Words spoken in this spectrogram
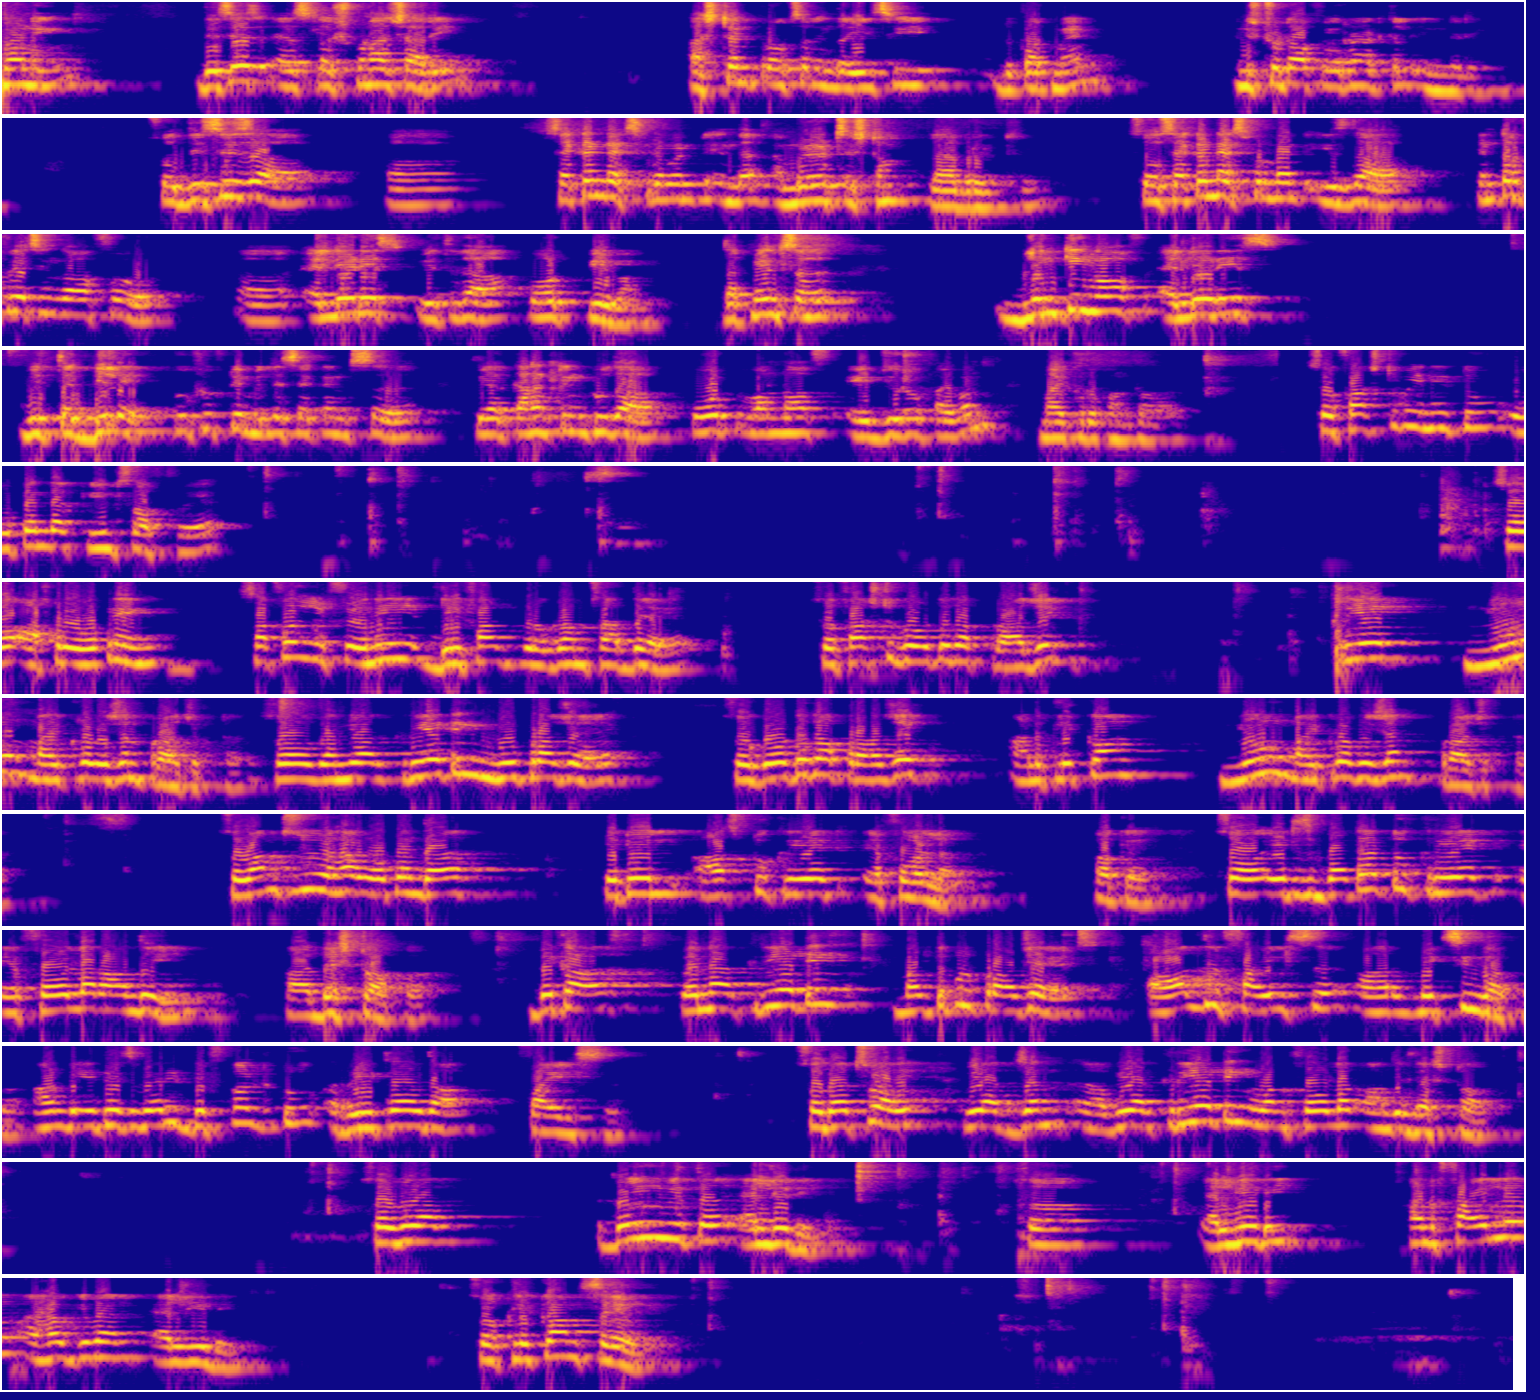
morning. This is S. Lakshmanachari, Assistant Professor in the EC Department, Institute of Aeronautical Engineering. So this is a, a second experiment in the embedded system laboratory. So second experiment is the interfacing of uh, LEDs with the port P1. That means uh, blinking of LEDs with a delay 250 milliseconds uh, we are connecting to the port 1 of 8051 microcontroller. So first we need to open the Cube software. So after opening, suppose if any default programs are there, so first go to the project, create new microvision projector. So when you are creating new project, so go to the project and click on new microvision projector. So once you have opened that, it will ask to create a folder. Okay. So it is better to create a folder on the uh, desktop because when you are creating multiple projects, all the files are mixing up and it is very difficult to retrieve the files. So that's why we are uh, we are creating one folder on the desktop. So we are doing with the LED. So LED and file name I have given LED. So click on save.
